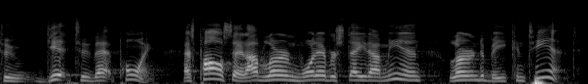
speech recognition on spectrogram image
to get to that point. As Paul said, I've learned whatever state I'm in, learn to be content.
